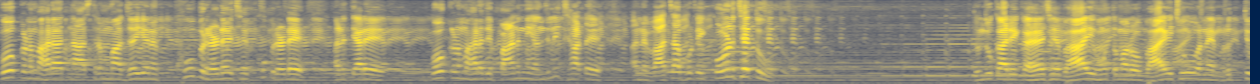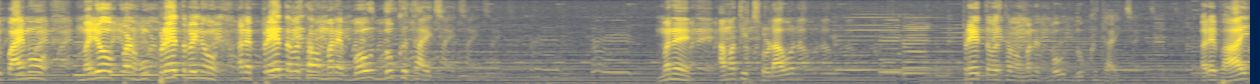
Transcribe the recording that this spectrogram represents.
ગોકર્ણ મહારાજના આશ્રમમાં જઈ અને ખૂબ રડે છે, ખૂબ રડે. અને ત્યારે ગોકર્ણ મહારાજે પાણીની અંજલિ છાટે અને વાચા ફૂટી, કોણ છે તું? ધંધુકારી કહે છે, ભાઈ, હું તમારો ભાઈ છું અને મૃત્યુ પામ્યો. મર્યો, પણ હું પ્રેત બન્યો. અને પ્રેત અવસ્થામાં મને બહુ દુઃખ થાય છે. મને આમાંથી છોડાવો ને. પ્રેત અવસ્થામાં મને બહુ દુઃખ થાય છે. અરે ભાઈ,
